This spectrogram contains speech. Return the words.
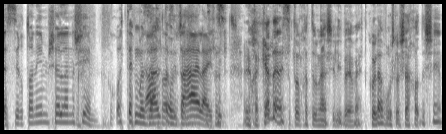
לסרטונים של אנשים. רותם, מזל טוב. את ה highlights. אני מחכה עדיין לסרטון חתונה שלי באמת, כולה עברו שלושה חודשים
